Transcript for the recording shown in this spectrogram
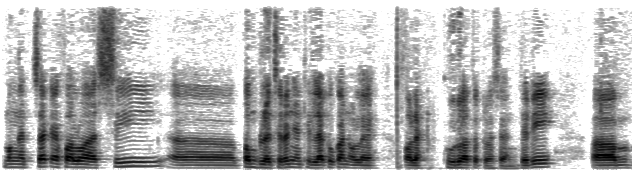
mengecek evaluasi uh, pembelajaran yang dilakukan oleh oleh guru atau dosen jadi um,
